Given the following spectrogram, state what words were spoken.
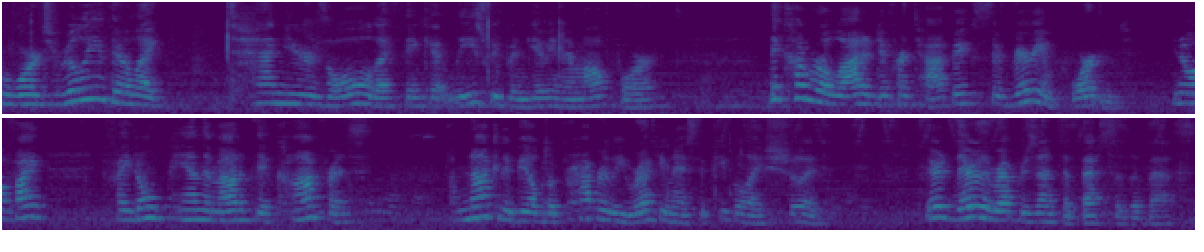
awards, really, they're like ten years old, I think, at least we've been giving them out for. They cover a lot of different topics, they're very important. You know, if I, if I don't pan them out at the conference, I'm not gonna be able to properly recognize the people I should. They're, they're the represent the best of the best.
